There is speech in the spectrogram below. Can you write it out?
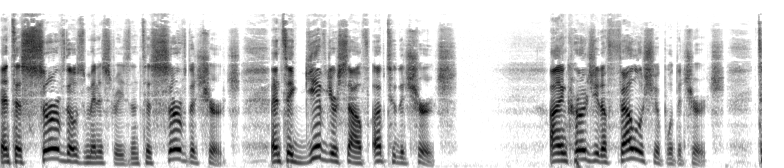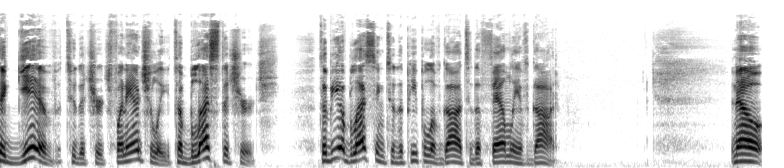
And to serve those ministries and to serve the church and to give yourself up to the church. I encourage you to fellowship with the church, to give to the church financially, to bless the church, to be a blessing to the people of God, to the family of God. Now,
